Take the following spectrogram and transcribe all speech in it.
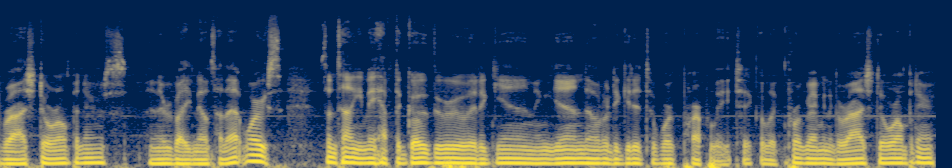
Garage door openers, and everybody knows how that works. Sometimes you may have to go through it again and again in order to get it to work properly. Take a look, programming the garage door opener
